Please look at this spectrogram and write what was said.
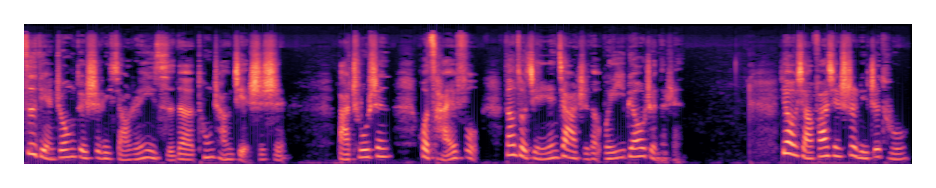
字典中对“势利小人”一词的通常解释是，把出身或财富当做检验价值的唯一标准的人。要想发现势利之徒，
